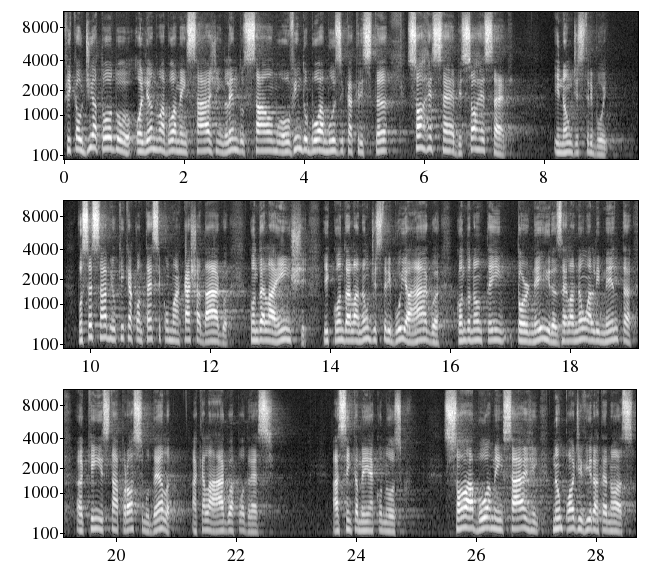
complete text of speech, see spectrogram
fica o dia todo olhando uma boa mensagem, lendo salmo, ouvindo boa música cristã, só recebe, só recebe e não distribui. Você sabe o que, que acontece com uma caixa d'água quando ela enche e quando ela não distribui a água, quando não tem torneiras, ela não alimenta uh, quem está próximo dela, aquela água apodrece. Assim também é conosco. Só a boa mensagem não pode vir até nós.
